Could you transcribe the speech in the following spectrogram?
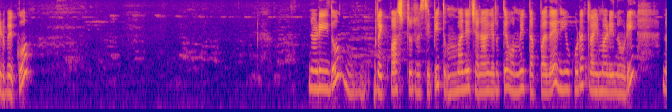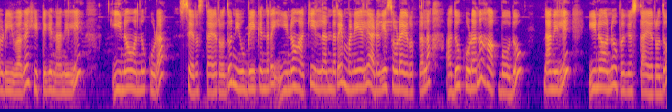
ಇಡಬೇಕು. ನೋಡಿ, ಇದು ಬ್ರೇಕ್ಫಾಸ್ಟ್ ರೆಸಿಪಿ ತುಂಬಾ ಚೆನ್ನಾಗಿರುತ್ತೆ. ಒಮ್ಮೆ ತಪ್ಪದೆ ನೀವು ಕೂಡ ಟ್ರೈ ಮಾಡಿ ನೋಡಿ. ನೋಡಿ, ಇವಾಗ ಹಿಟ್ಟಿಗೆ ನಾನಿಲ್ಲಿ ಈನೋವನ್ನು ಕೂಡ ಸೇರಿಸ್ತಾ ಇರೋದು. ನೀವು ಬೇಕೆಂದರೆ ಈನೋ ಹಾಕಿ, ಇಲ್ಲಾಂದರೆ ಮನೆಯಲ್ಲಿ ಅಡುಗೆ ಸೋಡಾ ಇರುತ್ತಲ್ಲ, ಅದು ಕೂಡ ಹಾಕ್ಬೋದು. ನಾನಿಲ್ಲಿ ಈನೋವನ್ನು ಉಪಯೋಗಿಸ್ತಾ ಇರೋದು.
